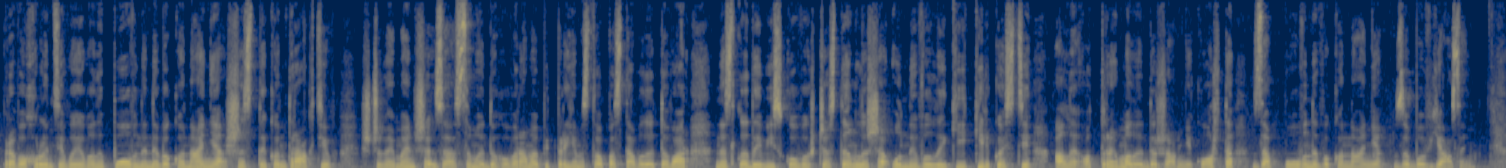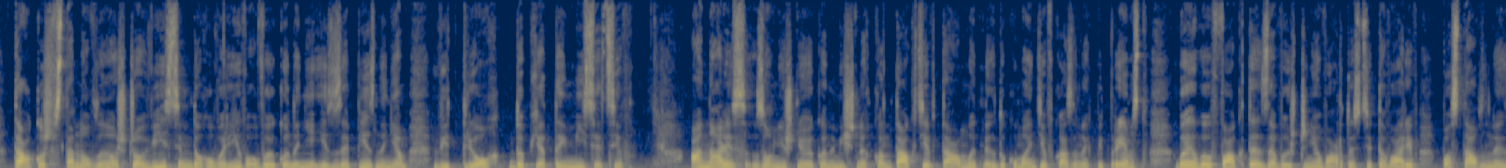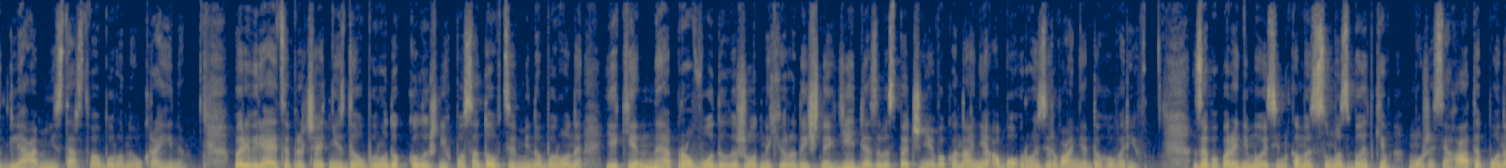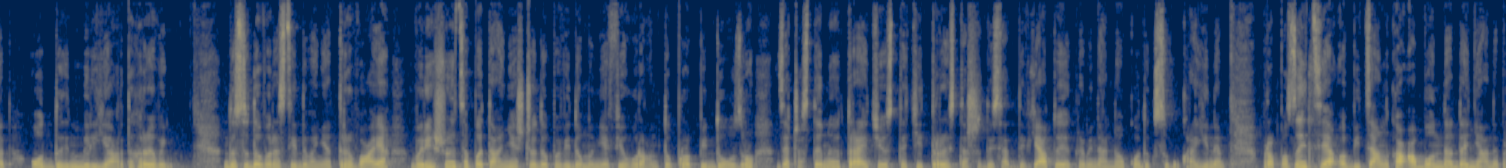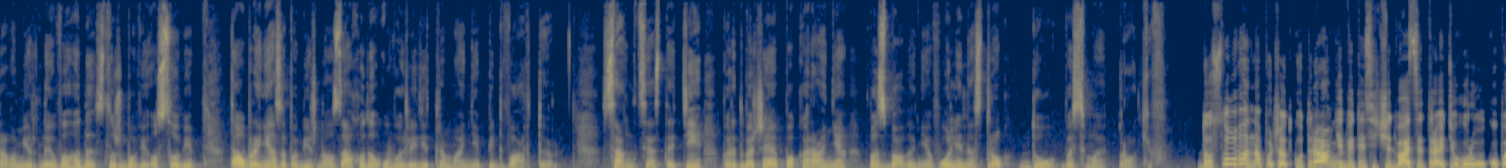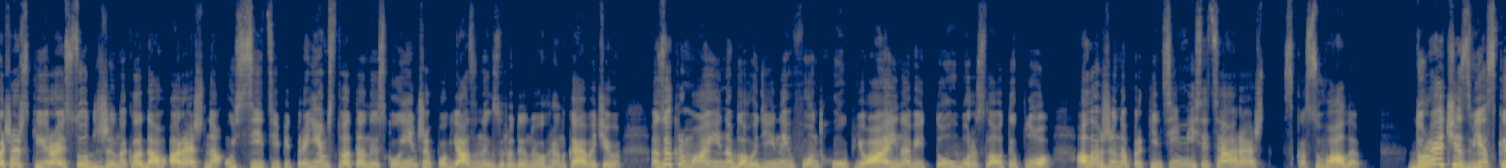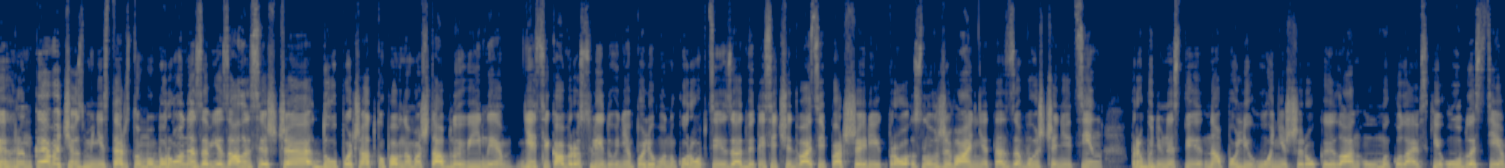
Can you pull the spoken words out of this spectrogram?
Правоохоронці виявили повне невиконання шести контрактів. Щонайменше за семи договорами підприємства поставили товар на склади військових частин лише у невеликій кількості, але отримали державні кошти за повне виконання зобов'язань. Також встановлено, що вісім договорів виконані із запізненням від трьох до п'яти місяців. Аналіз зовнішньоекономічних контактів та митних документів вказаних підприємств виявив факти завищення вартості товарів, поставлених для Міністерства оборони України. Перевіряється причетність до оборудок колишніх посадовців Міноборони, які не проводили жодних юридичних дій для забезпечення виконання або розірвання договорів. За попередніми оцінками, сума збитків може сягати понад 1 мільярд гривень. Досудове розслідування триває. Вирішується питання щодо повідомлення фігуранту про підозру за частиною 3 статті 369 Кримінального кодексу України. Пропозиція, обіцянка або надання неправомірної вигоди службовій особі та обрання запобіжного заходу у вигляді тримання під вартою. Санкція статті передбачає покарання позбавлення волі на строк до 8 років. До слова, на початку травня 2023 року Печерський райсуд вже накладав арешт на усі ці підприємства та низку інших пов'язаних з родиною Гранкевичів. Зокрема, і на благодійний фонд Хоуп.юа і навіть ТОУ Борислав Тепло. Але вже наприкінці місяця арешт скасували. До речі, зв'язки Гринкевичів з Міністерством оборони зав'язалися ще до початку повномасштабної війни. Є цікаве розслідування полігону корупції за 2021 рік про зловживання та завищення цін при будівництві на полігоні Широкий лан у Миколаївській області.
